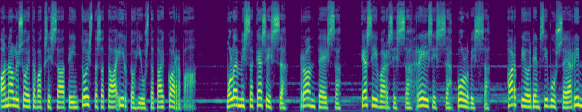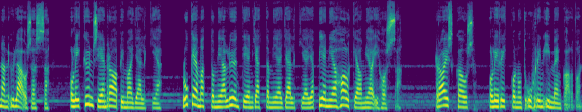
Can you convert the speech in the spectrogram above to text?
Analysoitavaksi saatiin toista sataa irtohiusta tai karvaa. Molemmissa käsissä, ranteissa, käsivarsissa, reisissä, polvissa, hartioiden sivussa ja rinnan yläosassa oli kynsien raapimajälkiä, lukemattomia lyöntien jättämiä jälkiä ja pieniä halkeamia ihossa. Raiskaus oli rikkonut uhrin immenkalvon.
